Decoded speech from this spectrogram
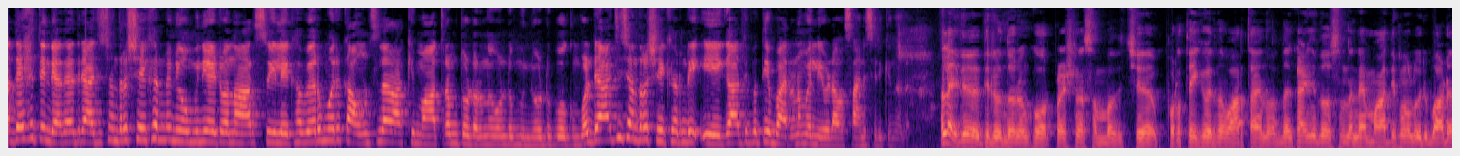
അദ്ദേഹത്തിന്റെ അതായത് രാജചന്ദ്രശേഖറിന്റെ നോമിനി ആയിട്ട് വന്ന ആർ ശ്രീലേഖ വെറും ഒരു കൗൺസിലർ ആക്കി മാത്രം തുടർന്നുകൊണ്ട് മുന്നോട്ട് പോകുമ്പോൾ രാജചന്ദ്രശേഖറിന്റെ ഏകാധിപത്യ ഭരണമല്ലേ ഇവിടെ അവസാനിച്ചിരിക്കുന്നത്? അല്ല ഇത് തിരുവനന്തപുരം കോർപ്പറേഷനെ സംബന്ധിച്ച് പുറത്തേക്ക് വരുന്ന വാർത്ത എന്ന് പറഞ്ഞത് കഴിഞ്ഞ ദിവസം തന്നെ മാധ്യമങ്ങൾ ഒരുപാട്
